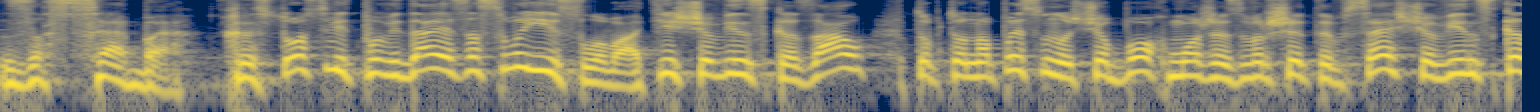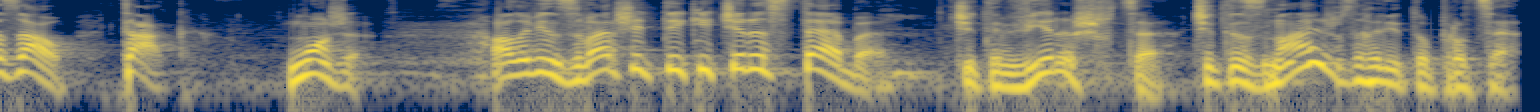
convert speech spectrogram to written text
За себе. Христос відповідає за свої слова. Ті, що Він сказав, тобто написано, що Бог може звершити все, що Він сказав. Так, може. Але Він звершить тільки через тебе. Чи ти віриш в це? Чи ти знаєш взагалі-то про це?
